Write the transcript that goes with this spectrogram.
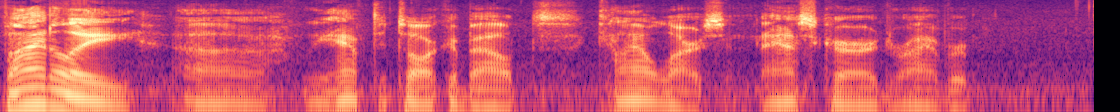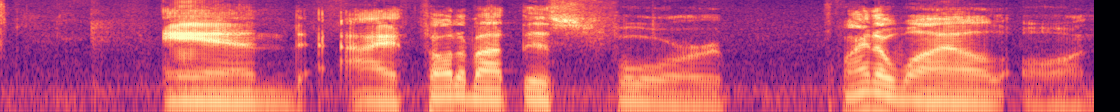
Finally, uh, we have to talk about Kyle Larson, NASCAR driver. And I thought about this for quite a while on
